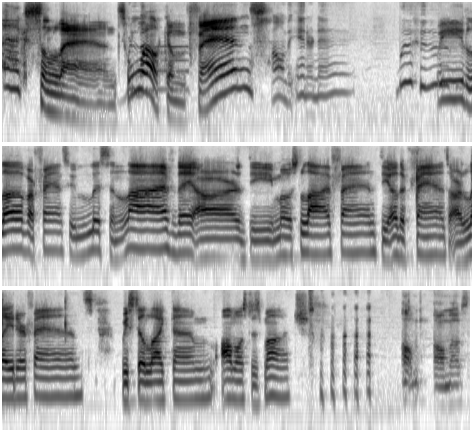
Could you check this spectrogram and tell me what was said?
Excellent. Welcome, fans. on the internet. Woohoo! We love our fans who listen live. They are the most live fans. The other fans are later fans. We still like them almost as much. Almost. Almost.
